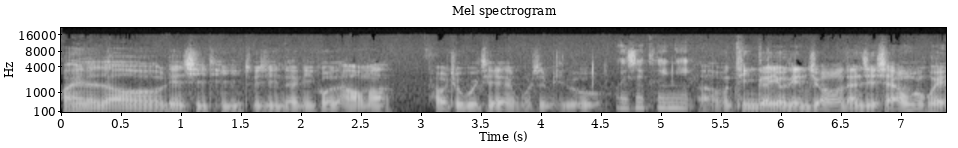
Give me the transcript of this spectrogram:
欢迎来到练习题。最近的你过得好吗？好久不见，我是米露。我是 Queenie，呃，我们停更有点久，但接下来我们会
